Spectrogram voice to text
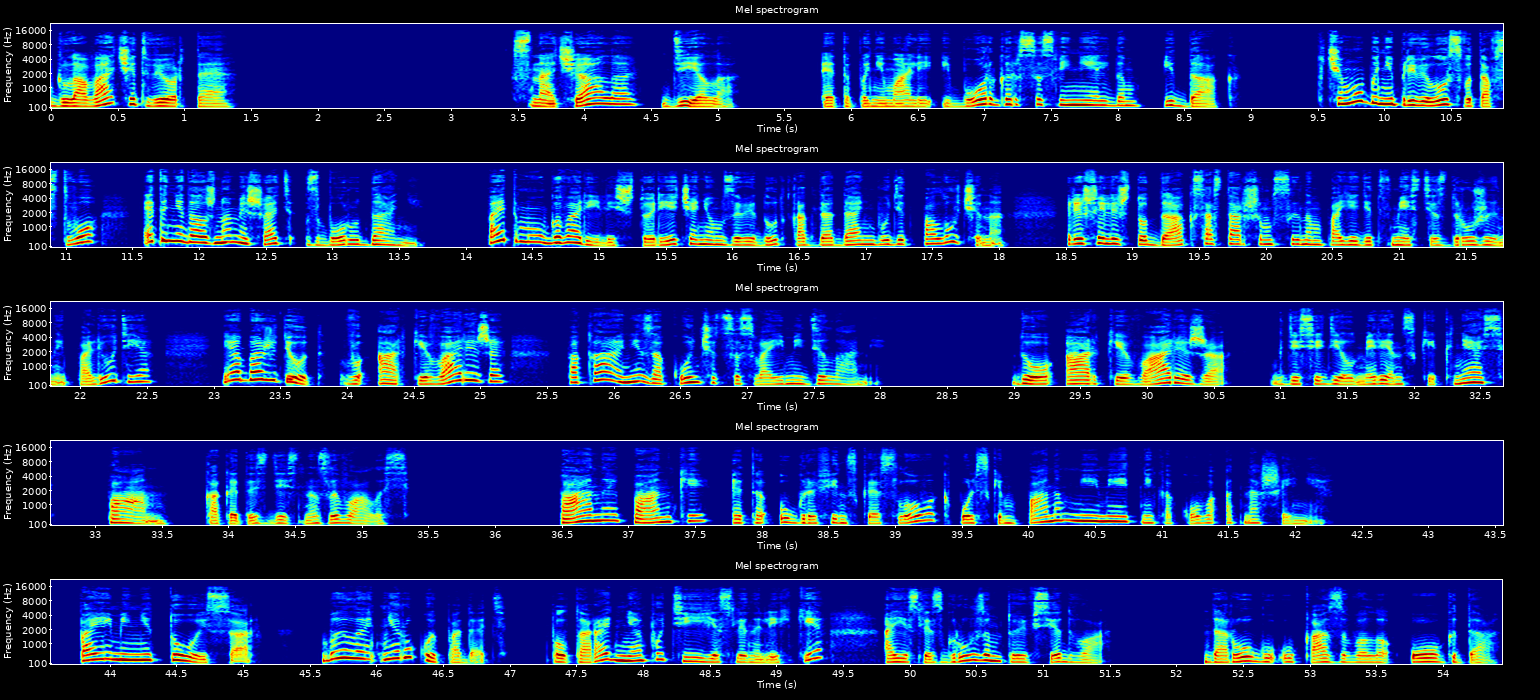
Глава четвертая. Сначала дело. Это понимали и Боргар со Свинельдом, и Дак. К чему бы ни привело сватовство, это не должно мешать сбору дани. Поэтому уговорились, что речь о нем заведут, когда дань будет получена. Решили, что Дак со старшим сыном поедет вместе с дружиной Полюдья и обождет в арке Варежа, пока они закончат со своими делами. До арки Варежа, где сидел Меренский князь, пан, как это здесь называлось. Паны, панки — это угро-финское слово, к польским панам не имеет никакого отношения. По имени Тойсар было не рукой подать. Полтора дня пути, если налегке, а если с грузом, то и все два. Дорогу указывала Огда.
